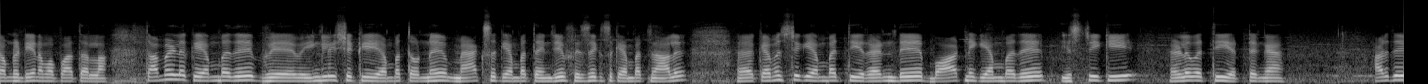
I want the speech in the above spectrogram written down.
கம்யூனிட்டியை நம்ம பார்த்தரலாம். தமிழுக்கு எண்பது இங்கிலீஷுக்கு எண்பத்தொன்று மேக்ஸுக்கு எண்பத்தஞ்சு ஃபிசிக்ஸுக்கு எண்பத்தி நாலு கெமிஸ்ட்ரிக்கு எண்பத்தி ரெண்டு பாட்னிக்கு எண்பது ஹிஸ்ட்ரிக்கு எழுபத்தி எட்டுங்க. அடுத்து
